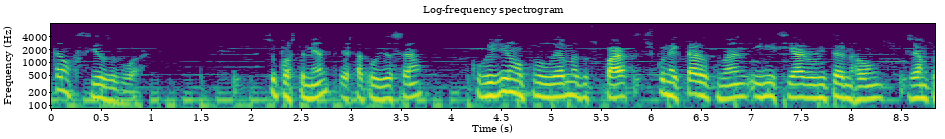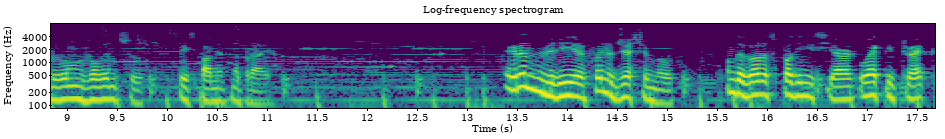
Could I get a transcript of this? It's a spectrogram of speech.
tão receoso a voar. Supostamente, esta atualização corrigiram o problema do Spark desconectar do comando e iniciar o Return Home, que já me perdeu uns valentes sustos, principalmente na praia. A grande melhoria foi no Gesture Mode, onde agora se pode iniciar o Active Track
